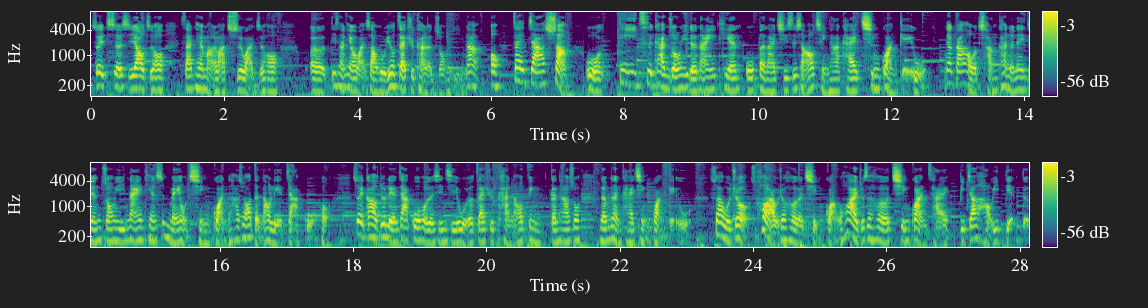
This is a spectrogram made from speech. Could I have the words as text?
所以吃了西药之后，三天嘛就把它吃完之后，呃，第三天晚上我又再去看了中医。那哦，再加上我第一次看中医的那一天，我本来其实想要请他开清冠给我。那刚好我常看的那间中医那一天是没有清冠的，他说要等到连假过后。所以刚好就连假过后的星期一，我又再去看，然后并跟他说能不能开清罐给我。所以我就后来我就喝了清罐，我后来就是喝清罐才比较好一点的，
